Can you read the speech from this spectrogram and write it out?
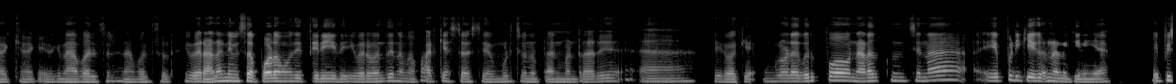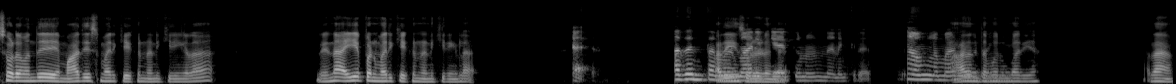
okay, okay. இதுக்கு நான் பதில் சொல்றேன், நான் பதில் சொல்றேன். இவர் அனானிமஸா போடும்போதே தெரியுது. இவர் வந்து நம்ம பாட்காஸ்ட்ட ஃபர்ஸ்ட்டு முடிச்சோனே பிளான் பண்றாரு. ஆ சரி ஓகே. உங்களோட விருப்பம் நடந்துச்சுன்னா, எப்படி கேட்கணும்னு நெனைக்கிறீங்க? எபிசோட வந்து மாதேஷ் மாரி கேட்கணும்னு நெனைக்கிறீங்களா? இல்லன்னா ஐயப்பன் மாரி கேட்கணும்னு நெனைக்கிறீங்களா? ஆதன் தமிழ் அதையும் மாரி சொல்லிடுங்க. கேட்கணும்னு நெனைக்கிறாரு. அவங்கள மாரி ஆதன் விடுறீங்க. தமிழ் மாரியா? அதான்.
